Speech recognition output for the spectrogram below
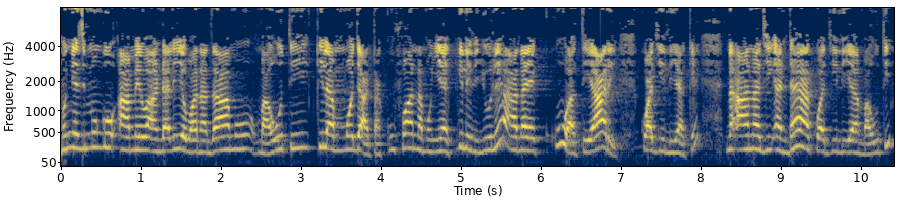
mwenyezi mungu amewaandalia wanadamu mauti. Kila mmoja atakufa na mwenye akili ni yule anayekuwa tayari kwa ajili yake na anajiandaa kwa ajili ya mauti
